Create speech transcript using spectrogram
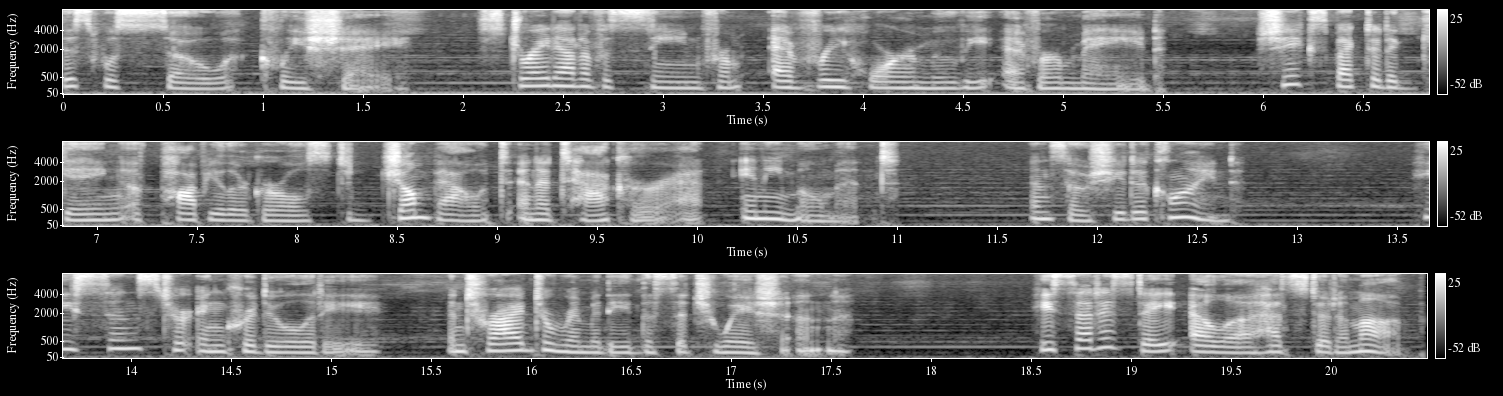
This was so cliche, straight out of a scene from every horror movie ever made. She expected a gang of popular girls to jump out and attack her at any moment, and so she declined. He sensed her incredulity and tried to remedy the situation. He said his date Ella had stood him up.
